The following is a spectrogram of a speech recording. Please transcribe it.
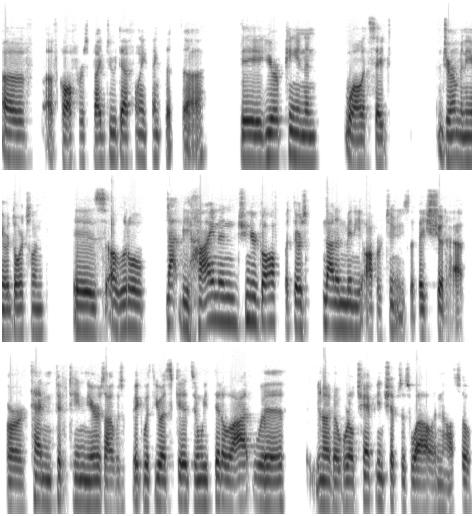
of, of golfers, but I do definitely think that uh, the European and well, let's say Germany or Deutschland is a little not behind in junior golf, but there's not as many opportunities that they should have. For 10, 15 years, I was big with U.S. kids, and we did a lot with you know the World Championships as well, and also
